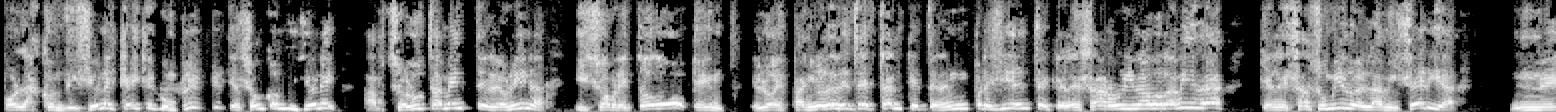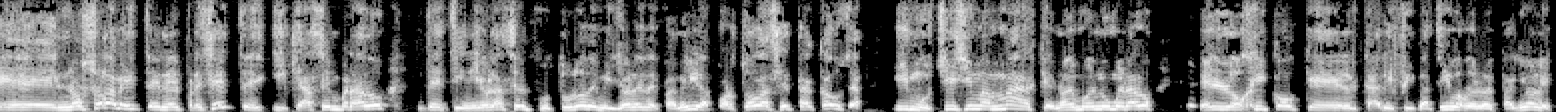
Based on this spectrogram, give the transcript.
por las condiciones que hay que cumplir, que son condiciones absolutamente leoninas. Y sobre todo, los españoles detestan que tenemos un presidente que les ha arruinado la vida, que les ha sumido en la miseria, eh, no solamente en el presente, y que ha sembrado de tinieblas el futuro de millones de familias. Por todas estas causas y muchísimas más que no hemos enumerado, es lógico que el calificativo de los españoles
